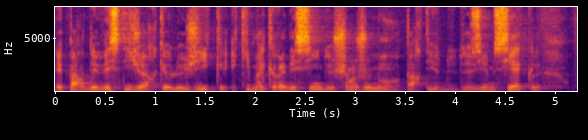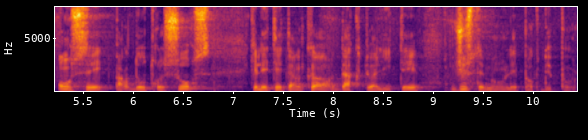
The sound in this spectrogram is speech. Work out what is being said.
et par des vestiges archéologiques et qui, malgré des signes de changement à partir du IIe siècle, on sait par d'autres sources qu'elle était encore d'actualité justement à l'époque de Paul.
